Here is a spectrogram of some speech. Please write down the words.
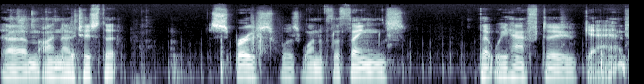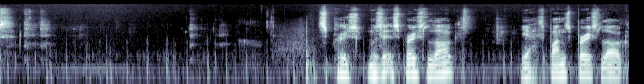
um, I noticed that spruce was one of the things that we have to get. Spruce, was it a spruce log? Yes, one spruce log.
